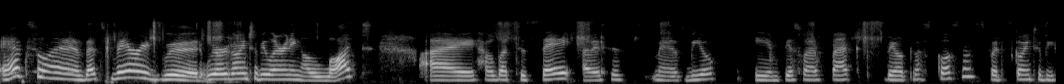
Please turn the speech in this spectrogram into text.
Excellent. That's very good. We are going to be learning a lot. I have a lot to say. A veces me desvío y empiezo a dar facts de otras cosas, but it's going to be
